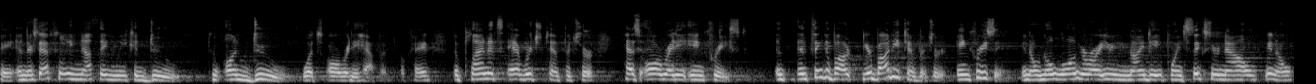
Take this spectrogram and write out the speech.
Okay, and there's absolutely nothing we can do to undo what's already happened. Okay, the planet's average temperature has already increased. And, and think about your body temperature increasing. You know, no longer are you 98.6, you're now, you know,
